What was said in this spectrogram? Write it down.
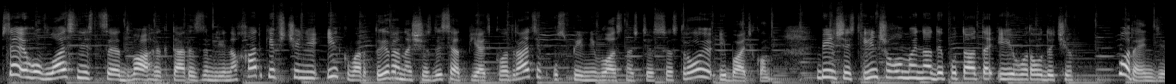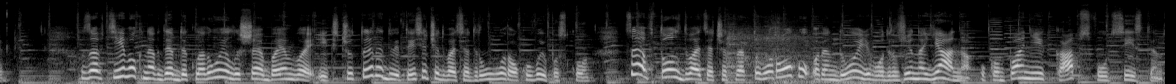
Вся його власність це 2 гектари землі на Харківщині і квартира на 65 квадратів у спільній власності з сестрою і батьком. Більшість іншого майна депутата і його родичів в оренді. З автівок нардеп декларує лише BMW X4 2022 року випуску. Це авто з 24-го року орендує його дружина Яна у компанії Caps Food Systems.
